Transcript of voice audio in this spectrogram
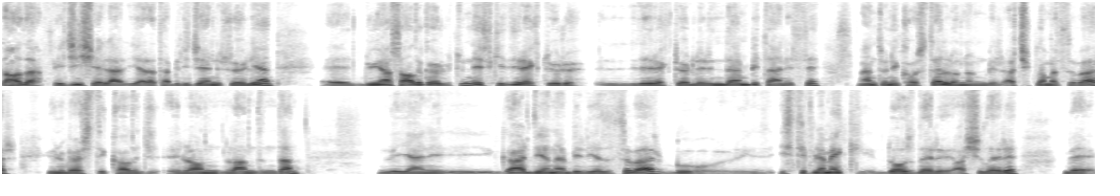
daha da feci şeyler yaratabileceğini söyleyen e, Dünya Sağlık Örgütü'nün eski direktörü, direktörlerinden bir tanesi Anthony Costello'nun bir açıklaması var. University College e, London'dan ve yani e, Guardian'a bir yazısı var. Bu istiflemek dozları, aşıları ve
